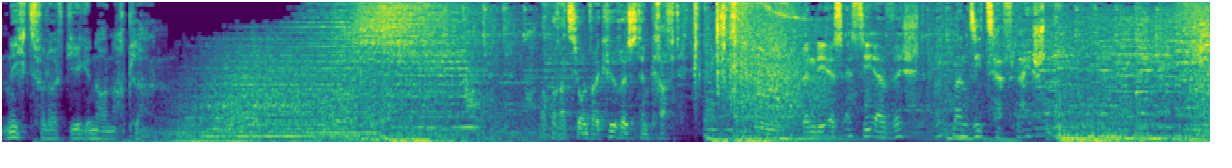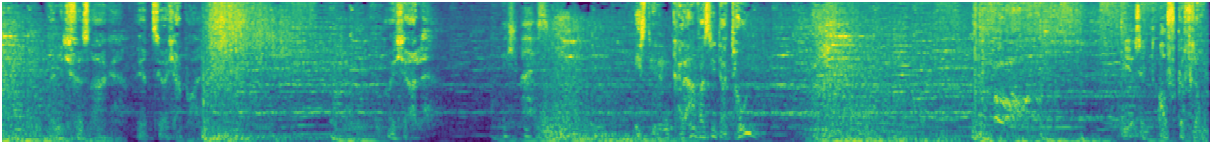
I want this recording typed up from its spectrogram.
nichts verläuft je genau nach Plan. Operation Valkyrie ist in Kraft. Wenn die SS Sie erwischt, wird man Sie zerfleischen. Wenn ich versage, werden sie euch abholen. Euch alle. Ich weiß. Ist Ihnen klar, was Sie da tun? Wir sind aufgeflogen.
